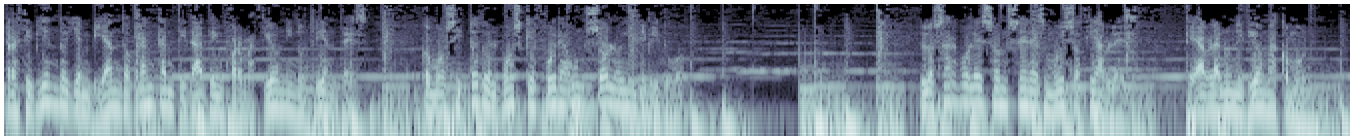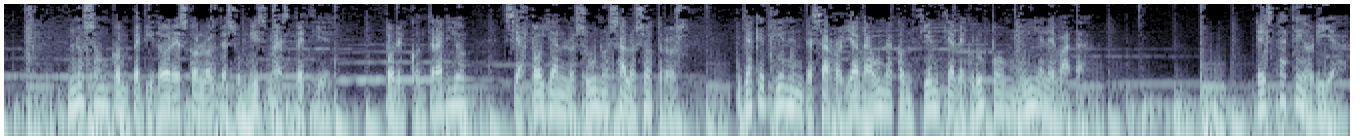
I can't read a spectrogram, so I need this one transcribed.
recibiendo y enviando gran cantidad de información y nutrientes, como si todo el bosque fuera un solo individuo. Los árboles son seres muy sociables, que hablan un idioma común. No son competidores con los de su misma especie, por el contrario, se apoyan los unos a los otros, ya que tienen desarrollada una conciencia de grupo muy elevada. Esta teoría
